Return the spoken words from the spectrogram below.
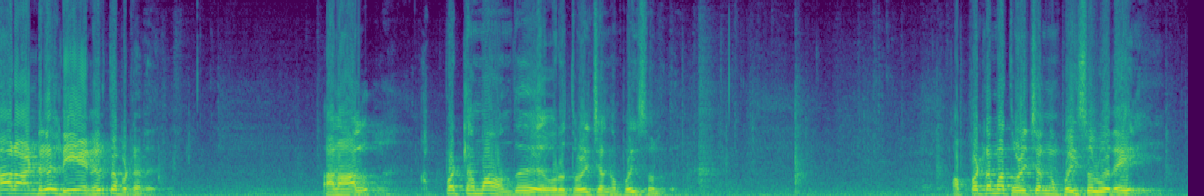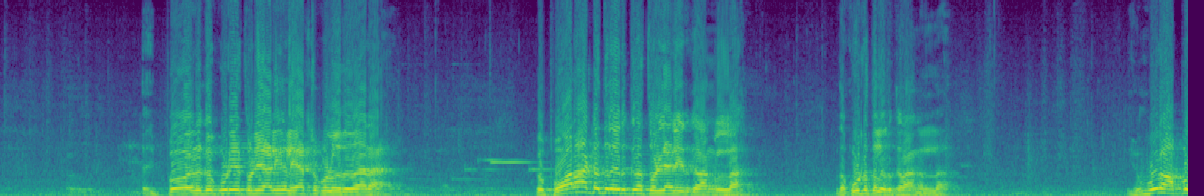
ஆறு ஆண்டுகள் டிஏ நிறுத்தப்பட்டது. ஆனால் அப்பட்டமாக வந்து ஒரு தொழிற்சங்கம் பொய் சொல்லுது. அப்பட்டமாக தொழிற்சங்கம் பொய் சொல்வதை இப்போ இருக்கக்கூடிய தொழிலாளிகள் ஏற்றுக்கொள்வது வேற. இப்போ போராட்டத்தில் இருக்கிற தொழிலாளி இருக்கிறாங்கல்ல இந்த கூட்டத்தில் இருக்கிறாங்கல்ல. இவ்வளோ அப்போ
